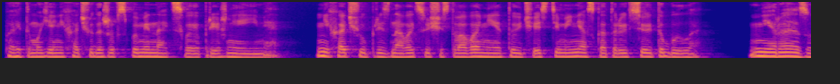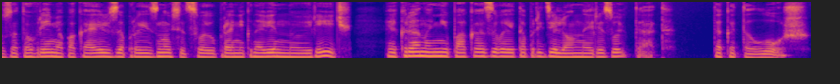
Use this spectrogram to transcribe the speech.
Поэтому я не хочу даже вспоминать свое прежнее имя. Не хочу признавать существование той части меня, с которой все это было. Ни разу за то время, пока Эльза произносит свою проникновенную речь, Экран не показывает определенный результат. Так это ложь,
